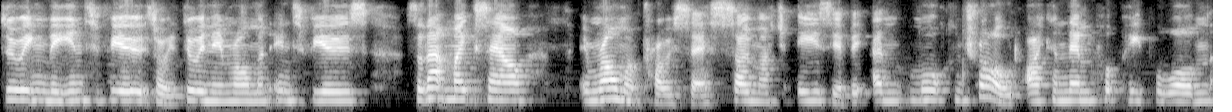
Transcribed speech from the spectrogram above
doing the interview, sorry, doing the enrolment interviews. So that makes our enrolment process so much easier and more controlled. I can then put people on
